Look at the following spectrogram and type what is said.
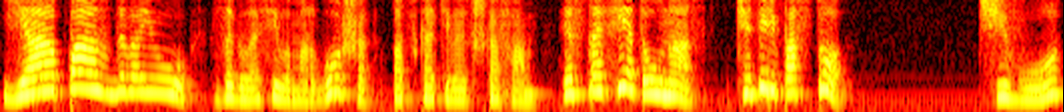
«Я опаздываю!» — загласила Маргоша, подскакивая к шкафам. «Эстафета у нас! Четыре по сто!» «Чего?»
